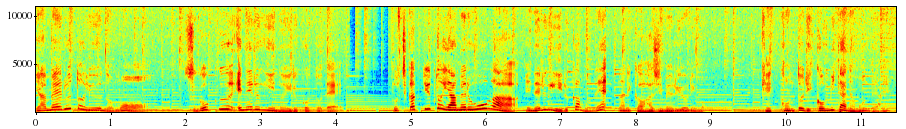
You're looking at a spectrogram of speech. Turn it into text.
やめるというのもすごくエネルギーのいることでどっちかっていうとやめる方がエネルギーいるかもね何かを始めるよりも。結婚と離婚みたいなもんでね。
